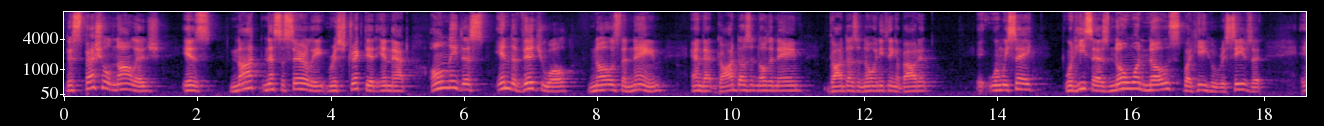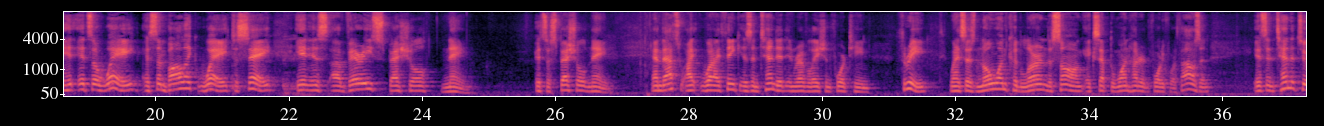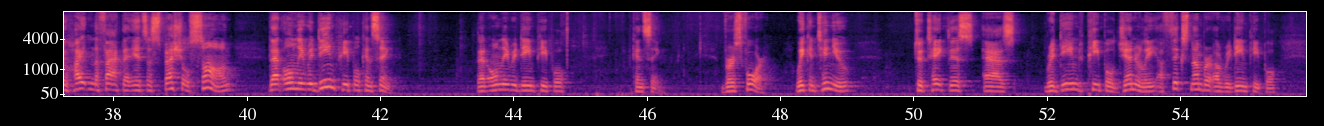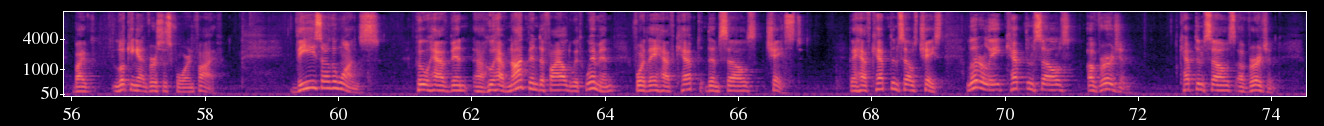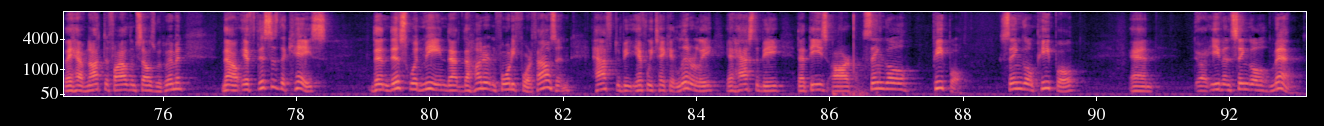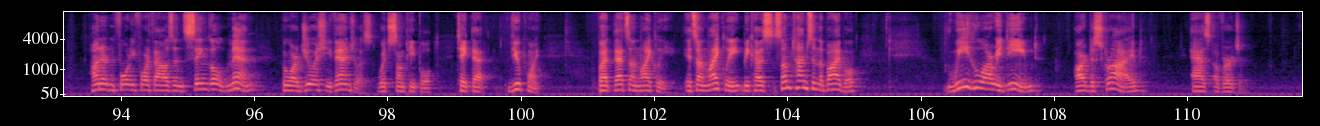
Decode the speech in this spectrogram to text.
this special knowledge is not necessarily restricted in that only this individual knows the name and that God doesn't know the name, God doesn't know anything about it. it when we say, when he says, no one knows but he who receives it, it, it's a way, a symbolic way to say it is a very special name. It's a special name. And that's what I think is intended in Revelation 14 3 when it says no one could learn the song except the 144,000. It's intended to heighten the fact that it's a special song that only redeemed people can sing. That only redeemed people can sing. Verse 4 we continue to take this as redeemed people generally, a fixed number of redeemed people, by looking at verses 4 and 5. These are the ones who have, been, uh, who have not been defiled with women, for they have kept themselves chaste. They have kept themselves chaste. Literally, kept themselves a virgin. Kept themselves a virgin. They have not defiled themselves with women. Now, if this is the case, then this would mean that the 144,000 have to be, if we take it literally, it has to be that these are single people. Single people and uh, even single men. 144,000 single men who are Jewish evangelists, which some people take that viewpoint. But that's unlikely. It's unlikely because sometimes in the Bible, we who are redeemed are described as a virgin.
